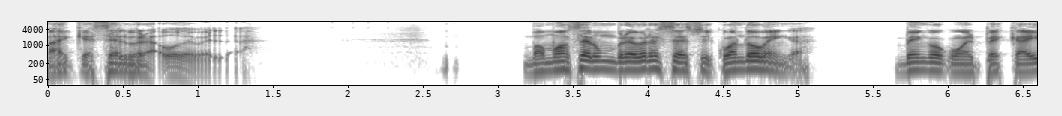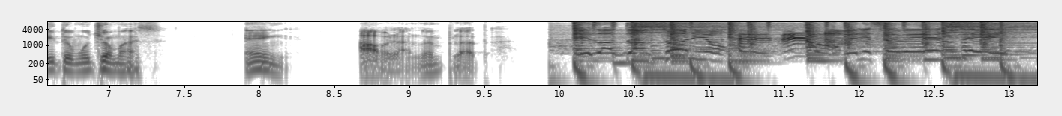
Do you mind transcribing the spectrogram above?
Hay que ser bravo de verdad. Vamos a hacer un breve receso y cuando venga, vengo con el pescadito y mucho más en Hablando en Plata. Eduardo Antonio, a ver todo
